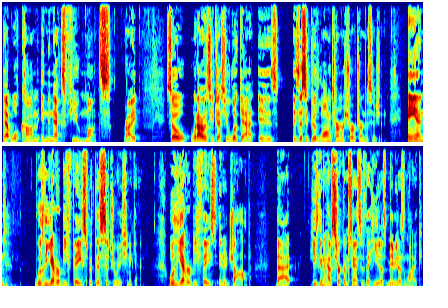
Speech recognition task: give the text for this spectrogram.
that will come in the next few months, right? So what I would suggest you look at is is this a good long term or short term decision? And will he ever be faced with this situation again? Will he ever be faced in a job that he's going to have circumstances that he doesn't maybe doesn't like,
